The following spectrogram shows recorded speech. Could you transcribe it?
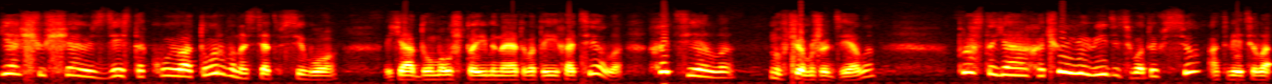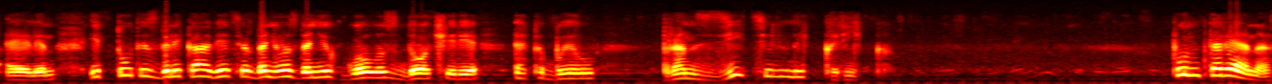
Я ощущаю здесь такую оторванность от всего». «Я думал, что именно этого ты и хотела». «Хотела. Ну, в чем же дело?» «Просто я хочу ее видеть, вот и все», — ответила Эллен. И тут издалека ветер донес до них голос дочери. Это был пронзительный крик. Пунтаренас.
